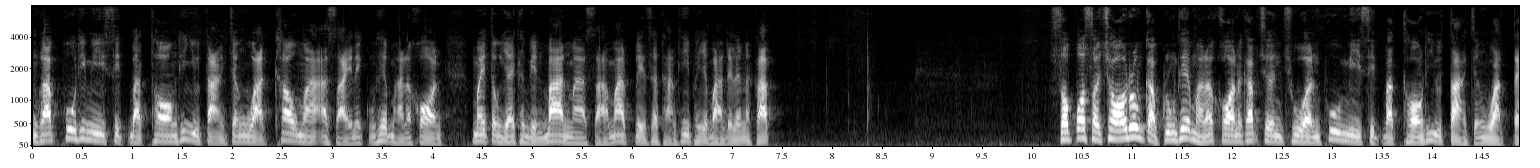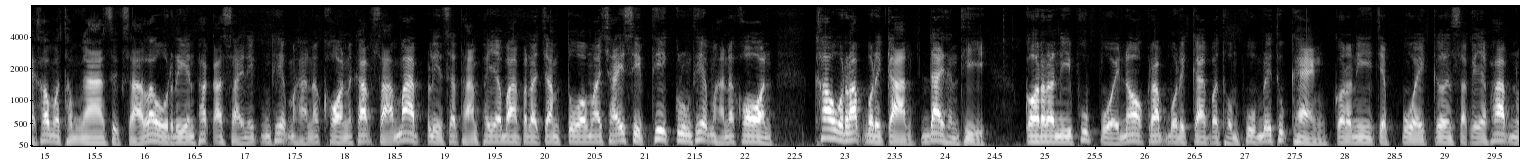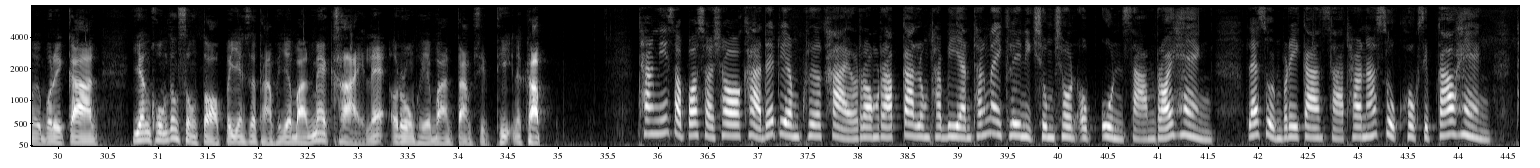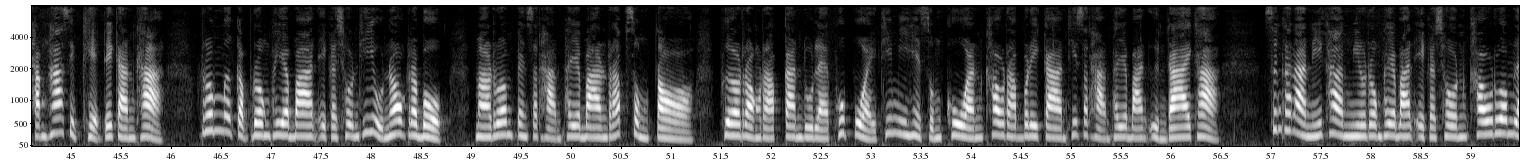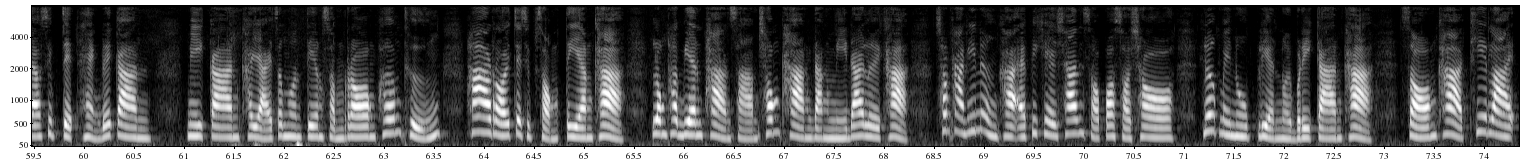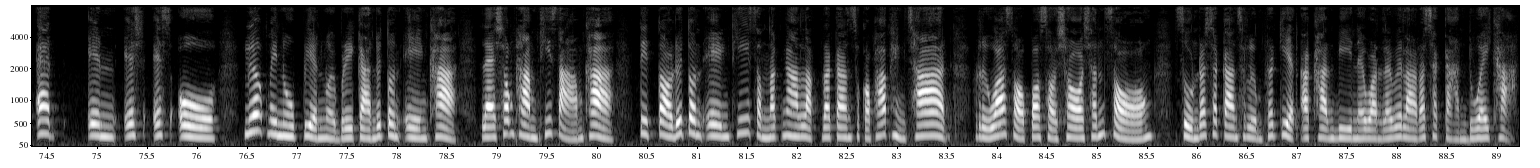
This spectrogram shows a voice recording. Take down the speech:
ครับผู้ที่มีสิทธิ์บัตรทองที่อยู่ต่างจังหวัดเข้ามาอาศัยในกรุงเทพมหานคร ไม่ต้องย้ายทะเบียนบ้านมาสามารถเปลี่ยนสถานที่พยาบาลได้แล้วนะครับ สปสช ร่วมกับกรุงเทพมหานครนะครับเชิญชวนผู้มีสิทธิ์บัตรทองที่อยู่ต่างจังหวัด แต่เข้ามาทำงานศึกษาเล่าเรียนพักอาศัยในกรุงเทพมหานครนะครับสามารถเปลี่ยนสถานพยาบาลประจำตัวมาใช้สิทธิ์ที่กรุงเทพมหานคร เข้ารับบริการได้ทันที กรณีผู้ป่วยนอกรับบริการปฐมภูมิได้ทุกแห่ง กรณีเจ็บป่วยเกินศักยภาพหน่วยบริการ ยังคงต้องส่งต่อไปยังสถานพยาบาลแม่ข่ายและโรงพยาบาลตามสิทธินะครับทางนี้สปสช ค่ะ ได้เตรียมเครือข่ายรองรับการลงทะเบียนทั้งในคลินิกชุมชนอบอุ่น 300 แห่ง และศูนย์บริการสาธารณสุข 69 แห่ง ทั้ง 50 เขตด้วยกันค่ะ ร่วมมือกับโรงพยาบาลเอกชนที่อยู่นอกระบบ มาร่วมเป็นสถานพยาบาลรับส่งต่อ เพื่อรองรับการดูแลผู้ป่วยที่มีเหตุสมควรเข้ารับบริการที่สถานพยาบาลอื่นได้ค่ะ ซึ่งขณะนี้ค่ะมีโรงพยาบาลเอกชนเข้าร่วมแล้ว 17 แห่งด้วยกันมีการขยายจำนวนเตียงสำรองเพิ่มถึง 572 เตียงค่ะ ลงทะเบียนผ่าน 3 ช่องทางดังนี้ได้เลยค่ะ ช่องทางที่ 1 ค่ะแอปพลิเคชัน สปสช เลือกเมนูเปลี่ยนหน่วยบริการค่ะ 2 ค่ะที่ Line NHSO เลือกเมนูเปลี่ยนหน่วยบริการด้วยตนเองค่ะ และช่องทางที่ 3 ค่ะ ติดต่อด้วยตนเองที่สำนักงานหลักประกันสุขภาพแห่งชาติ หรือว่า สปสช ชั้น 2 ศูนย์ราชการเฉลิมพระเกียรติอาคารบีในวันและเวลาราชการด้วยค่ะ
